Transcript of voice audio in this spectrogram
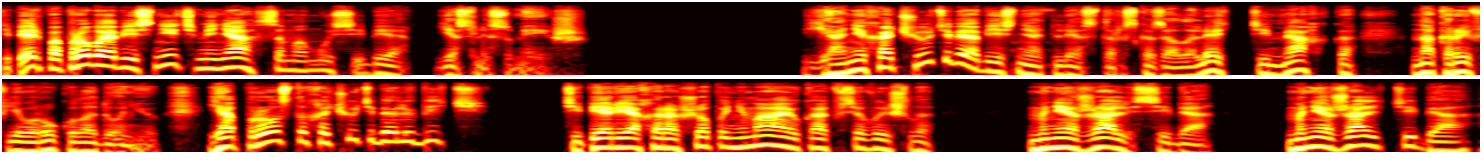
Теперь попробуй объяснить меня самому себе, если сумеешь. «Я не хочу тебе объяснять, Лестер», — сказала Летти мягко, накрыв его руку ладонью. «Я просто хочу тебя любить. Теперь я хорошо понимаю, как все вышло. Мне жаль себя. Мне жаль тебя.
